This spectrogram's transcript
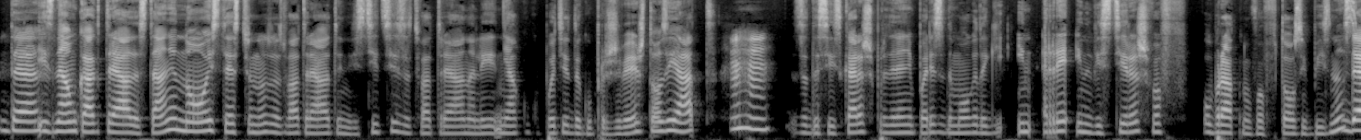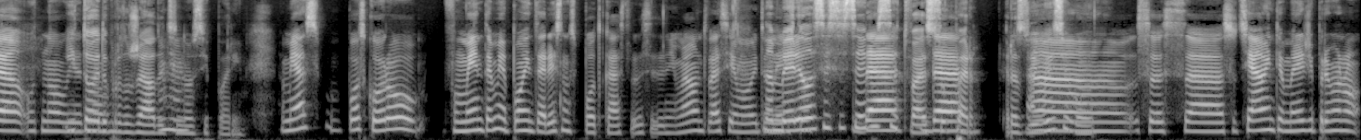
да. и знам как трябва да стане, но естествено за това трябват инвестиции, за това трябва нали, няколко пъти да го преживееш този ад, Мгм. за да си изкараш определени пари, за да мога да ги ин- реинвестираш в обратно в този бизнес. Да, отново И той да отново. продължава да ти Мгм. носи пари. Ами аз по-скоро в момента ми е по-интересно с подкаста да се занимавам. Това си е моето Намерила нещо. си си себе Да, си. Това е да. супер. Развивай си го. С а, социалните мрежи, примерно,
